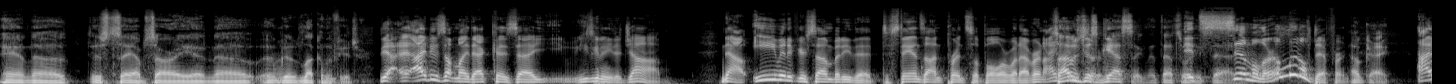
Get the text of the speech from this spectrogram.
And uh, just say I'm sorry and uh, good luck in the future. Yeah, I do something like that because uh, he's going to need a job. Now, even if you're somebody that stands on principle or whatever, and I, So I was just guessing that that's what it's he said. similar, a little different. okay. I,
